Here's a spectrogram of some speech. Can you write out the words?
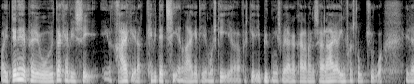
Og i den her periode, der kan vi se en række, eller kan vi datere en række af de her moskéer og forskellige bygningsværker, karavanserai og infrastruktur, eller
